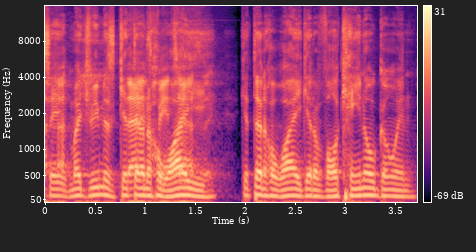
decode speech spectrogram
same. My dream is get That down to Hawaii, fantastic. get down to Hawaii, get a volcano going.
